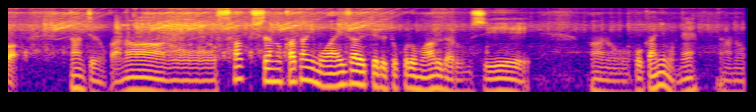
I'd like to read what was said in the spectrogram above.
ぱ、なんていうのかな、あのー、作者の方にも愛されてるところもあるだろうし、あの他にもね、あの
